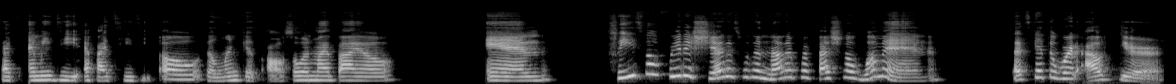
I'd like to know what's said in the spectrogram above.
That's M E D F I T D O. The link is also in my bio. And please feel free to share this with another professional woman. Let's get the word out here.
